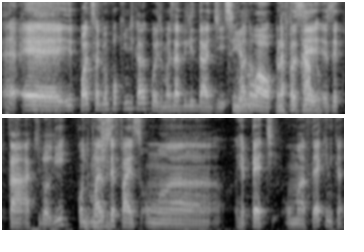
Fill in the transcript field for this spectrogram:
É, é, pode saber um pouquinho de cada coisa, mas a habilidade Sim, manual para é fazer, focado. executar aquilo ali, quanto mais Entendi. você faz uma repete uma técnica,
